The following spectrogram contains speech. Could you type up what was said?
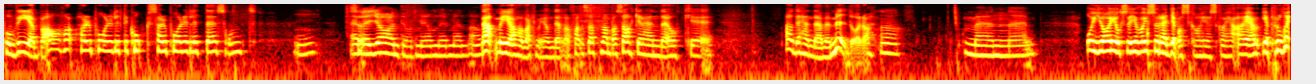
på V, bara, "Ah, har, har du på dig lite koks, har du på dig lite sånt? Eller jag har inte varit med om det men ja. Ja, men jag har varit med om det i alla fall. Så att man bara, saker hände och eh, ja, det hände även mig då. då. Ja. Men... eh, Och jag, är också, jag var ju så rädd, jag bara ska jag, ska jag? Ja, jag, jag provar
